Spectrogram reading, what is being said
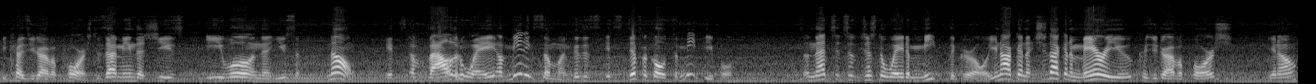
because you drive a Porsche. Does that mean that she's evil and that you? No, it's a valid way of meeting someone because it's it's difficult to meet people, and that's it's just a way to meet the girl. You're not gonna, she's not gonna marry you because you drive a Porsche, you know.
